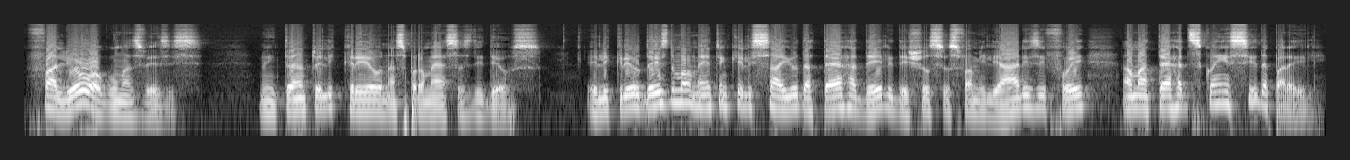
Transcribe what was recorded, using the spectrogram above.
falhou algumas vezes. No entanto, ele creu nas promessas de Deus. Ele creu desde o momento em que ele saiu da terra dele, deixou seus familiares e foi a uma terra desconhecida para ele.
